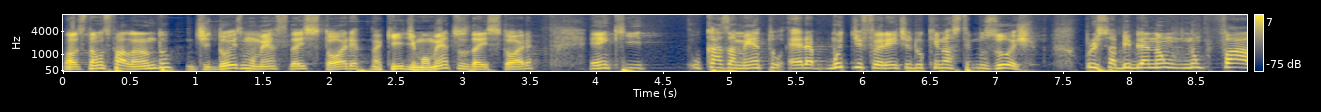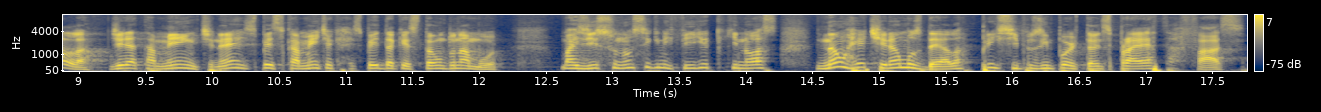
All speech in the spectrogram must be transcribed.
Nós estamos falando de dois momentos da história, aqui, de momentos da história, em que o casamento era muito diferente do que nós temos hoje. Por isso a Bíblia não, não fala diretamente, né, especificamente a respeito da questão do namoro. Mas isso não significa que nós não retiramos dela princípios importantes para essa fase.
